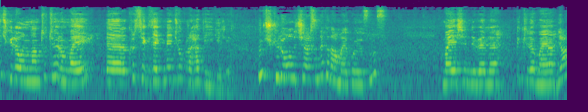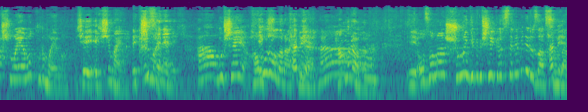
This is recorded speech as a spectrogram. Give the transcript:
3 kilo undan tutuyorum mayayı. Ee, 48 ekmeği çok rahat iyi geliyor. 3 kilo un içerisinde ne kadar maya koyuyorsunuz? Maya şimdi böyle 1 kilo maya, Yaş maya mı kuru maya mı? şey ekşi maya. Ekşi 40 maya. senelik. Ha bu şey hamur Ekşi- olarak tabii, yine. Ha. hamur olarak. E, o zaman şunun gibi bir şey gösterebiliriz aslında. Tabii.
